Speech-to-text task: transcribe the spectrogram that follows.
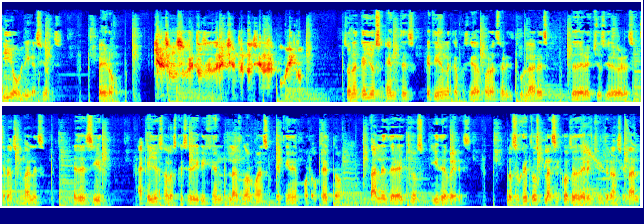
y obligaciones. Pero, ¿quiénes son los sujetos del derecho internacional público? son aquellos entes que tienen la capacidad para ser titulares de derechos y deberes internacionales, es decir, aquellos a los que se dirigen las normas que tienen por objeto tales derechos y deberes. Los sujetos clásicos de derecho internacional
